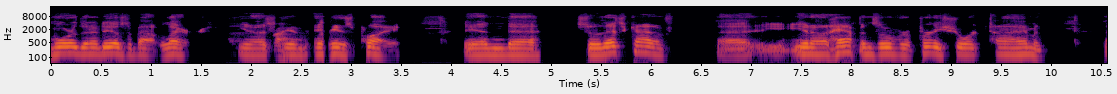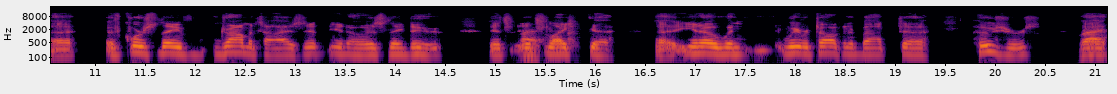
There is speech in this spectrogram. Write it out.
more than it is about Larry. You know, it's right. in, in his play, and uh, so that's kind of uh, you know, it happens over a pretty short time. And uh, of course, they've dramatized it, you know, as they do. It's, right. it's like, uh, uh, you know, when we were talking about uh, Hoosiers, right?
